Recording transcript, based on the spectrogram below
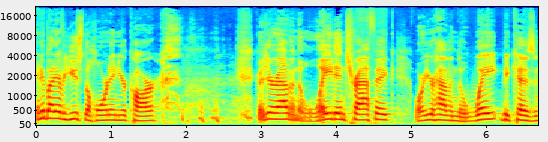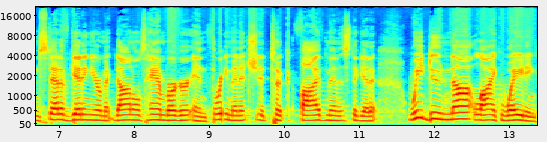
Anybody ever used the horn in your car? because you're having to wait in traffic or you're having to wait because instead of getting your McDonald's hamburger in three minutes, it took five minutes to get it. We do not like waiting.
